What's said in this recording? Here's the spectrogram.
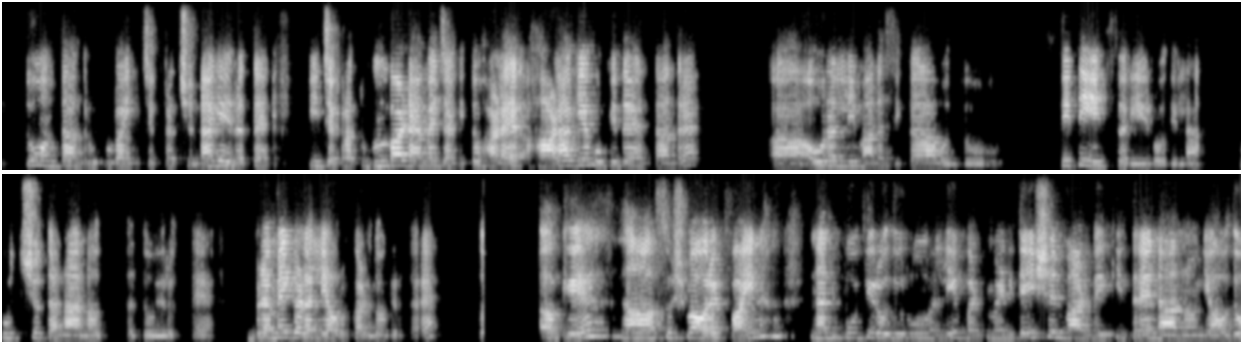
ಇತ್ತು ಅಂತ ಅಂದ್ರೂ ಕೂಡ ಈ ಚಕ್ರ ಚೆನ್ನಾಗೇ ಇರುತ್ತೆ. ಈ ಚಕ್ರ ತುಂಬಾ ಡ್ಯಾಮೇಜ್ ಆಗಿತ್ತು, ಹಳೆ, ಹಾಳಾಗೇ ಹೋಗಿದೆ ಅಂತ ಅಂದ್ರೆ ಅವರಲ್ಲಿ ಮಾನಸಿಕ ಒಂದು ಸ್ಥಿತಿ ಸರಿ ಇರೋದಿಲ್ಲ. ಹುಚ್ಚುತನ ಅನ್ನೋದು ಇರುತ್ತೆ. ಭ್ರಮೆಗಳಲ್ಲಿ ಅವರು ಕಳ್ದೋಗಿರ್ತಾರೆ. ಓಕೆ ಸುಷ್ಮಾ ಅವರೇ ಫೈನ್ ನಾನು ಕೂತಿರೋದು ರೂಮ್ ಅಲ್ಲಿ ಬಟ್ ಮೆಡಿಟೇಷನ್ ಮಾಡ್ಬೇಕಿದ್ರೆ ನಾನು ಯಾವ್ದೋ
